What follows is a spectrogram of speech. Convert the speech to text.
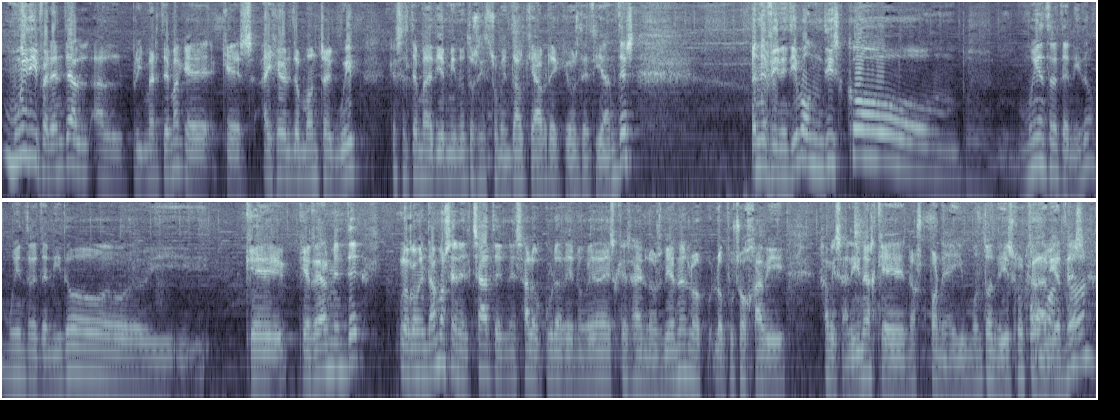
muy diferente al, primer tema, que, es I Heard the Mountain Whip, que es el tema de 10 minutos instrumental que abre, que os decía antes. En definitiva, un disco pues, muy entretenido, muy entretenido y que, que realmente lo comentamos en el chat, en esa locura de novedades que salen los viernes, lo, lo puso Javi, Javi Salinas, que nos pone ahí un montón de discos cada Un viernes. montón.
